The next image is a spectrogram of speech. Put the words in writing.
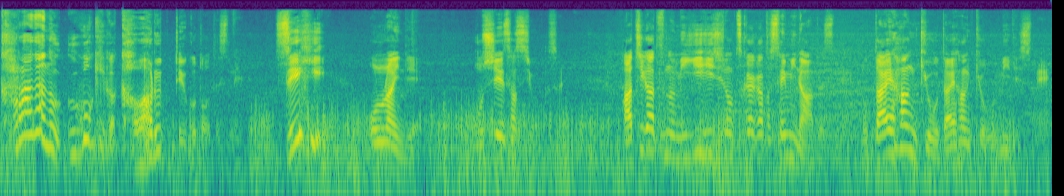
体の動きが変わるっていうことをですね是非オンラインで教えさせてください。8月の右肘の使い方セミナーですね。もう大反響大反響を生みですね。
